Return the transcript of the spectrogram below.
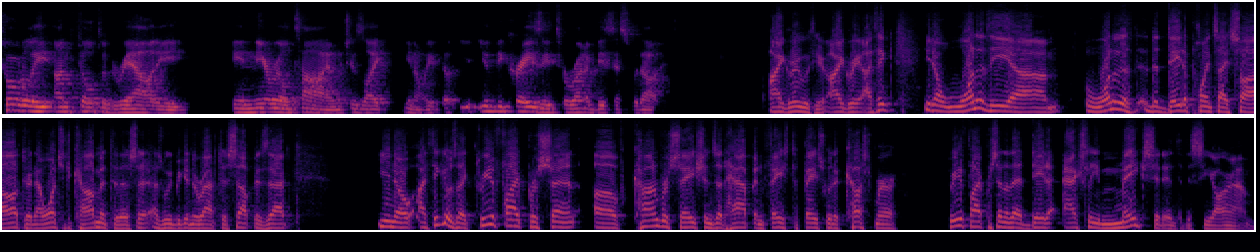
totally unfiltered reality in near real time which is like you know you'd be crazy to run a business without it I agree with you. I agree. I think you know one of the um, one of the, the data points I saw out there, and I want you to comment to this as we begin to wrap this up, is that you know I think it was like three to five percent of conversations that happen face to face with a customer, three to five percent of that data actually makes it into the CRM.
